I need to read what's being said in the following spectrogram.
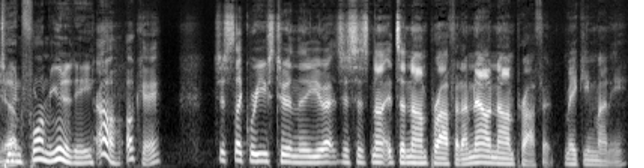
to inform Unity. Oh, okay. Just like we're used to in the US, just it's not it's a nonprofit. I'm now a nonprofit making money.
